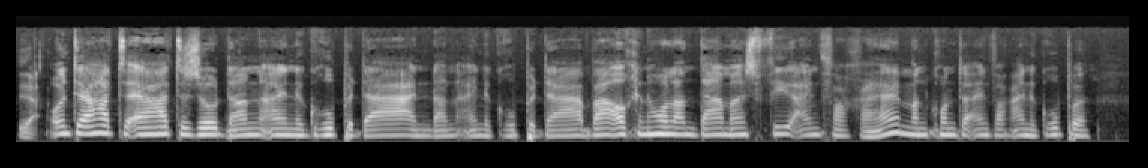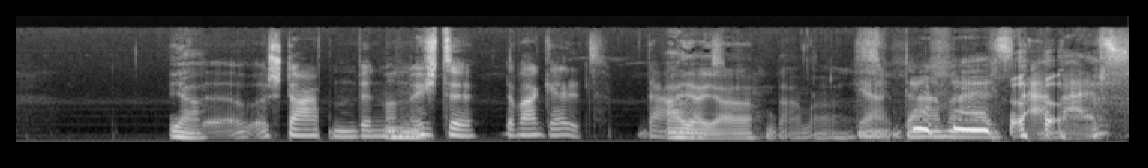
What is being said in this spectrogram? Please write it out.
Ja. Und er hatte, er hatte so dann eine Gruppe da und dann eine Gruppe da. War auch in Holland damals viel einfacher. Hè? Man konnte einfach eine Gruppe Ja. äh, starten, wenn man Mhm. möchte. Da war Geld. Ah Damals. ja, ja, damals. Ja, damals, damals.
